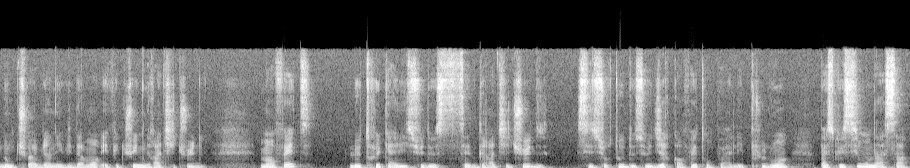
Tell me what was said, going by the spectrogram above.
Donc, tu vas bien évidemment effectuer une gratitude. Mais en fait, le truc à l'issue de cette gratitude, c'est surtout de se dire qu'en fait, on peut aller plus loin. Parce que si on a ça,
